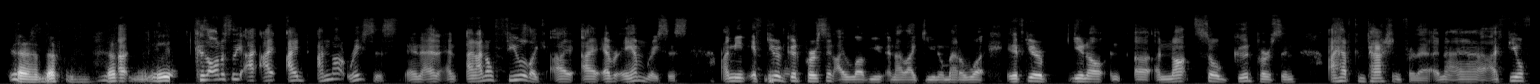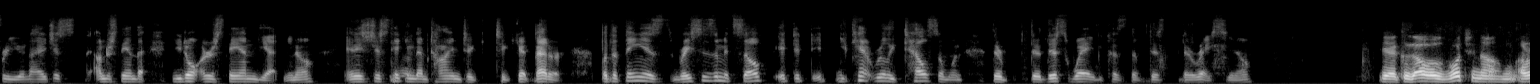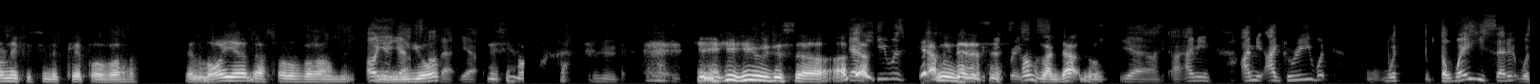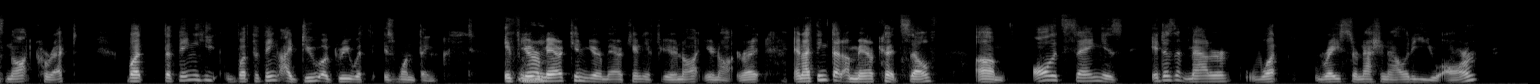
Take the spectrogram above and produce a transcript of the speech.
Yeah, definitely. Because honestly, I, I I I'm not racist, and and and and I don't feel like I I ever am racist. I mean, if you're a good person, I love you and I like you no matter what. And if you're, you know, a, a not so good person, I have compassion for that, and I I feel for you, and I just understand that you don't understand yet, you know, and it's just taking them time to to get better. But the thing is, racism itself, it, it, it you can't really tell someone they're they're this way because of this their race, you know. Yeah, because I was watching. Um, I don't know if you've seen the clip of uh, the lawyer that sort of um Oh yeah, in yeah, New York. that. Yeah, You see, Mhm. he, he he was just uh, I yeah, thought- he was. yeah. I mean, there's something like that though. Yeah, I I mean, I mean, I agree with with the way he said it was not correct, but the thing he, but the thing I do agree with is one thing: if you're Mhm. American, you're American. If you're not, you're not, right? And I think that America itself, um, all it's saying is it doesn't matter what race or nationality you are.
